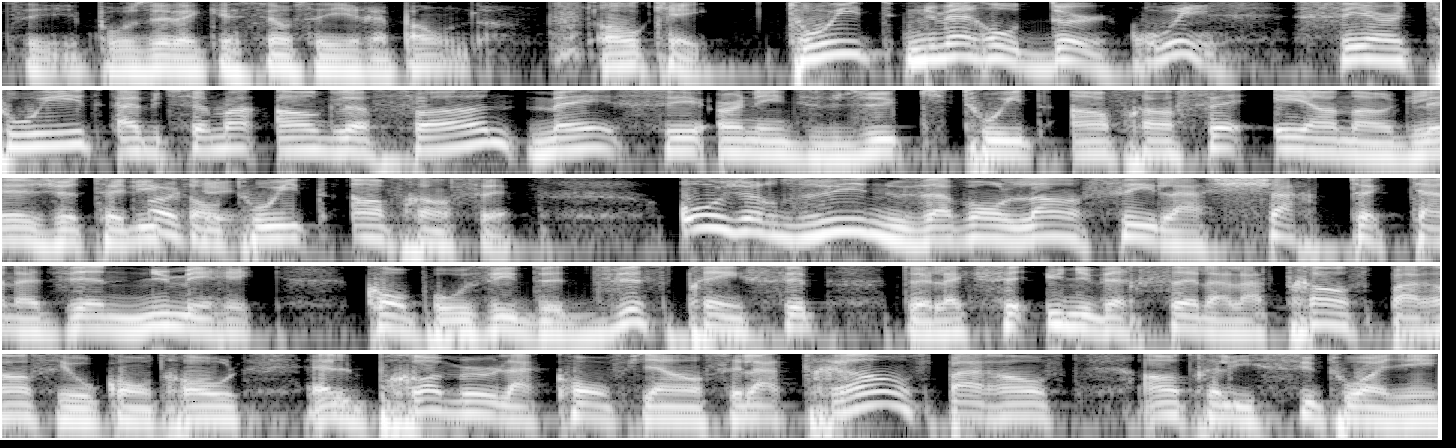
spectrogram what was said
Tu sais, poser la question, c'est y répondre. là. OK. Tweet numéro 2. Oui. C'est un tweet habituellement anglophone, mais c'est un individu qui tweet en français et en anglais. Je te lis son tweet en français. Aujourd'hui, nous avons lancé la Charte canadienne numérique, composée de 10 principes de l'accès universel à la transparence et au contrôle. Elle promeut la confiance et la transparence entre les citoyens,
